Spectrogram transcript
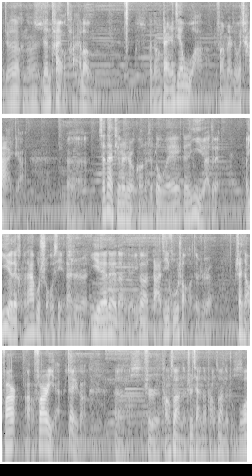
我觉得可能人太有才了，可能待人接物啊这方面就会差一点儿。嗯，现在听的这首歌呢是窦唯跟 E 乐队，呃，E 乐队可能大家不熟悉，但是 E 乐队的有一个打击鼓手就是单小帆儿啊，帆儿爷，这个呃是糖蒜的之前的糖蒜的主播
